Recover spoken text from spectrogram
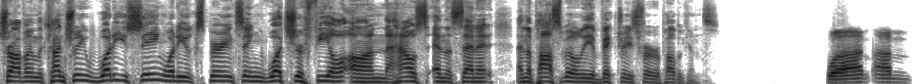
traveling the country. What are you seeing? What are you experiencing? What's your feel on the House and the Senate and the possibility of victories for Republicans? Well, I'm I'm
